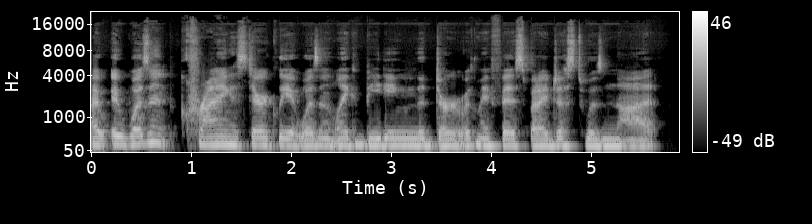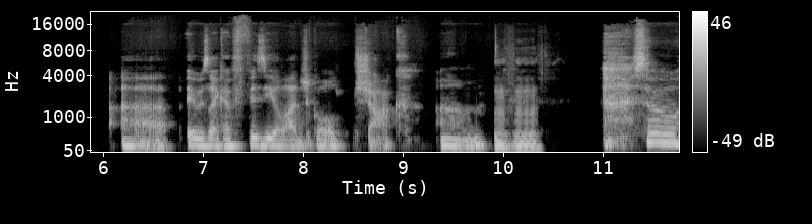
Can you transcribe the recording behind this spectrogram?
I, it wasn't crying hysterically. It wasn't like beating the dirt with my fist, but I just was not. Uh, it was like a physiological shock. Um, Mhm. so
